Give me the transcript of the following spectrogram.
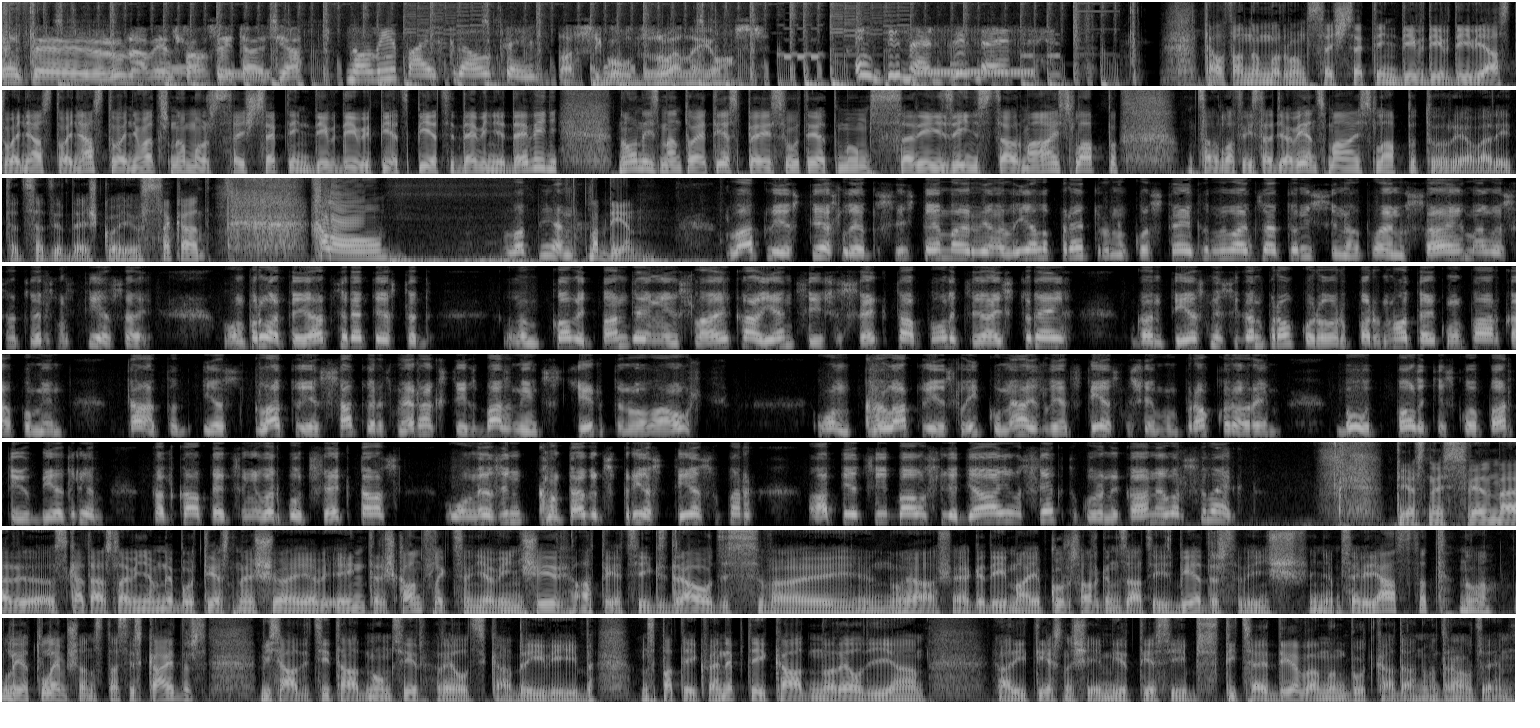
Šeit eh, runā viens klausītājs, jā? No liepājas klausēs. Tas Siguldas zvanījums. Es gribētu dzirdēt. Telefona numurs mums 6722, 888, otrs numurs 672, 559, nu, un izmantojiet iespēju sūtiet mums arī ziņas caur mājaslapu, caur Latvijas radio viens mājaslapu. Tur jau arī tad sadzirdēšu, ko jūs sakāt. Halo! Labdien! Labdien! Latvijas tieslietu sistēmā ir viena liela pretruna, ko steidzami vajadzētu risināt vai nu saimē vai satversmes tiesai. Un proti, atcerieties, tad um, Covid pandēmijas laikā Jensīša sektā policija aizturēja gan tiesnesi, gan prokuroru par noteikumu pārkāpumiem. Tātad, ja Latvijas satversmē rakstīts baznīcas šķirta no valsts un Latvijas likumi aizliedz tiesnešiem un prokuroriem būt politisko partiju biedriem, tad kāpēc viņi var būt sektās un nezinu, tagad spriest tiesu par attiecībā uz Ļaģājeva sektu, kuru nekā nevar slēgt. Tiesnesis vienmēr eh, skatās, lai viņam nebūtu tiesneša ja interešu konflikts, un ja viņš ir attiecīgs draugs vai, nu jā, šajā gadījumā, jebkuras organizācijas biedrs, viņš, viņam sevi ir jāatstat no lietu lemšanas, tas ir skaidrs. Visādi citādi mums ir reliģiskā brīvība. Mums patīk vai nepatīk kāda no reliģijām, arī tiesnešiem ir tiesības ticēt dievam un būt kādā no draudzēm.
